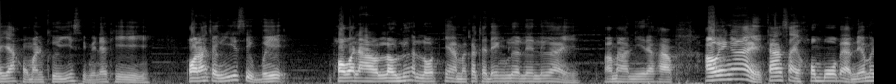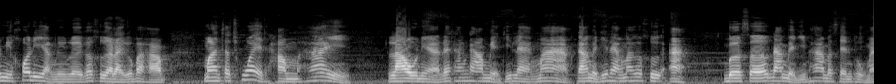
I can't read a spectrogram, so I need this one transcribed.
ระยะของมันคือ 20 วินาที พอหลังจาก 20 วิพอเวลาเราเลื่อนลดเนี่ยมันก็จะเด้งเลื่อนเรื่อยๆ ประมาณนี้นะครับ เอาง่ายๆ การใส่คอมโบแบบนี้มันมีข้อดีอย่างหนึ่งเลยก็คืออะไรรู้ป่ะครับ มันจะช่วยทำให้เราเนี่ยได้ทั้งดาเมจที่แรงมาก ดาเมจที่แรงมากก็คืออะเบอร์เซิร์กดาเมจ 25%ถูกไหม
